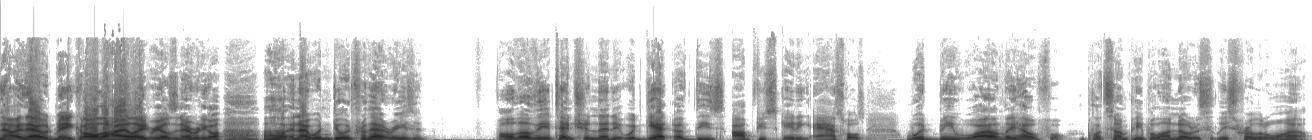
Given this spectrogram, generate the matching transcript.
Now that would make all the highlight reels and everybody go, oh, and I wouldn't do it for that reason. Although the attention that it would get of these obfuscating assholes would be wildly helpful, put some people on notice, at least for a little while,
